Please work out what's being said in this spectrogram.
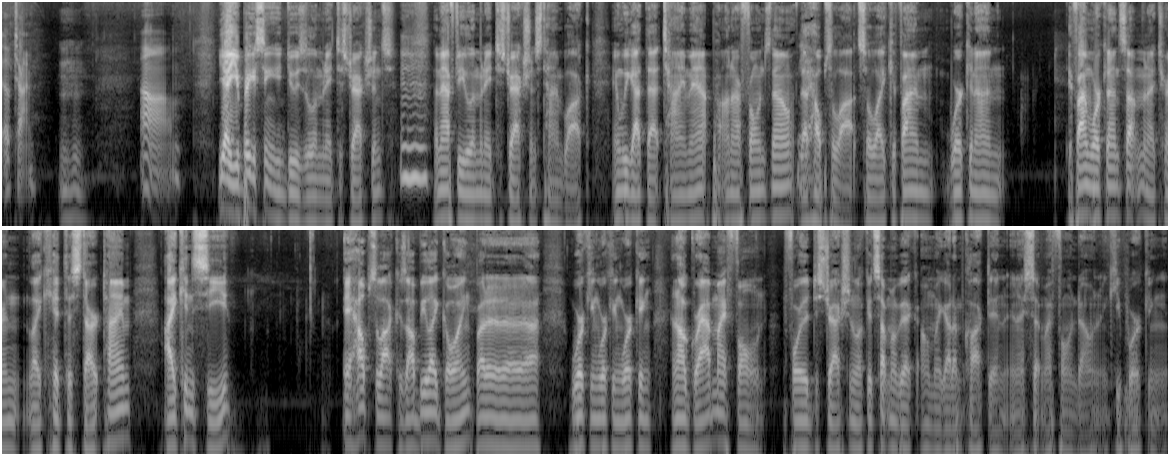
of time. Yeah, your biggest thing you can do is eliminate distractions. Mm-hmm. And after you eliminate distractions, time block. And we got that time app on our phones now. That Yeah. helps a lot. So like if I'm working on if I'm working on something and I turn like hit the start time, I can see it helps a lot because I'll be like going, but working, working, working, and I'll grab my phone for the distraction. Look at something. I'll be like, oh my god, I'm clocked in, and I set my phone down and keep working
